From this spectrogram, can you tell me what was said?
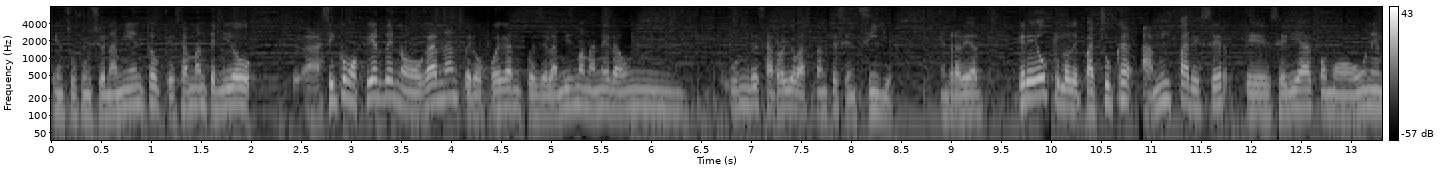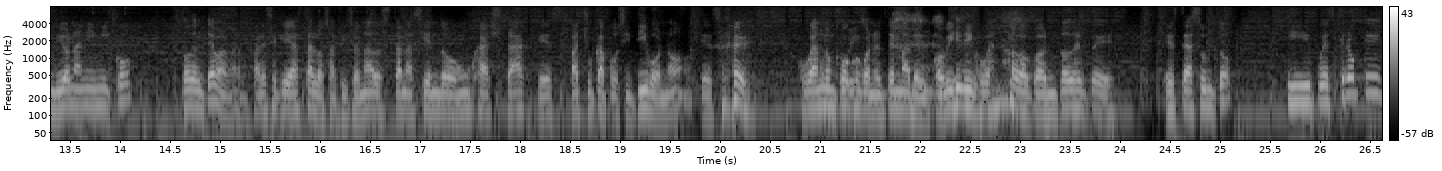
en su funcionamiento, que se han mantenido así como pierden o ganan, pero juegan pues de la misma manera un, desarrollo bastante sencillo, en realidad. Creo que lo de Pachuca, a mi parecer, eh, sería como un envión anímico todo el tema. Me parece que ya hasta los aficionados están haciendo un hashtag que es Pachuca positivo, ¿no? Que es jugando un poco con el tema del COVID y jugando con todo este, este asunto. Y pues creo que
